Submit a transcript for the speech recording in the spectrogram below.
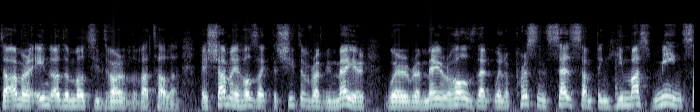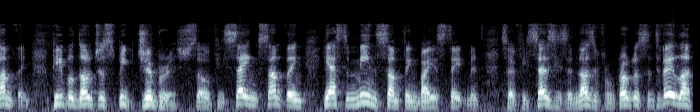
to Amar Ein Adam Motzi Dvar of Levatala. Beishamai holds like the sheet of Rabbi Meir, where Rabbi Meir holds that when a person says something, he must mean mean something. People don't just speak gibberish. So if he's saying something, he has to mean something by his statement. So if he says he's a nazir from Grogros to Tvela,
